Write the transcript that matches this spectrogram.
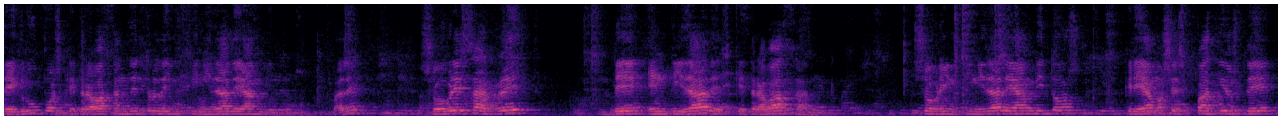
de grupos que trabajan dentro de infinidad de ámbitos. ¿vale? Sobre esa red de entidades que trabajan sobre infinidad de ámbitos, creamos espacios de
